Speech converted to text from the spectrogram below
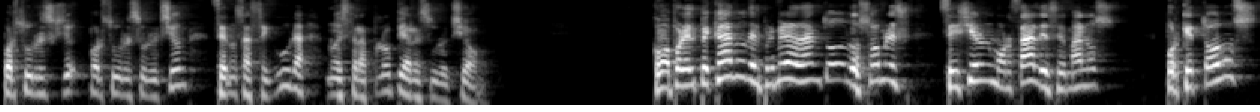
por su, por su resurrección se nos asegura nuestra propia resurrección. Como por el pecado del primer Adán, todos los hombres se hicieron mortales, hermanos, porque todos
